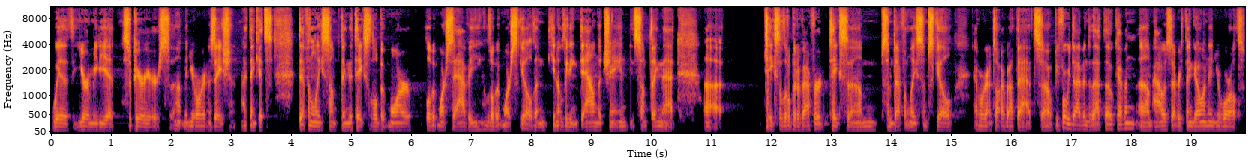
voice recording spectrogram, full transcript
with your immediate superiors um, in your organization? I think it's definitely something that takes a little bit more little bit more savvy, a little bit more skill than you know leading down the chain. It's something that uh, takes a little bit of effort, takes um, some definitely some skill, and we're going to talk about that. So before we dive into that, though, Kevin, um, how is everything going in your world?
